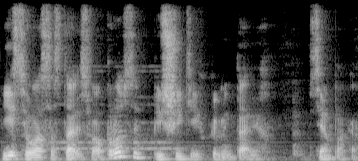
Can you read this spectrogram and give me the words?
Если у вас остались вопросы, пишите их в комментариях. Всем пока.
